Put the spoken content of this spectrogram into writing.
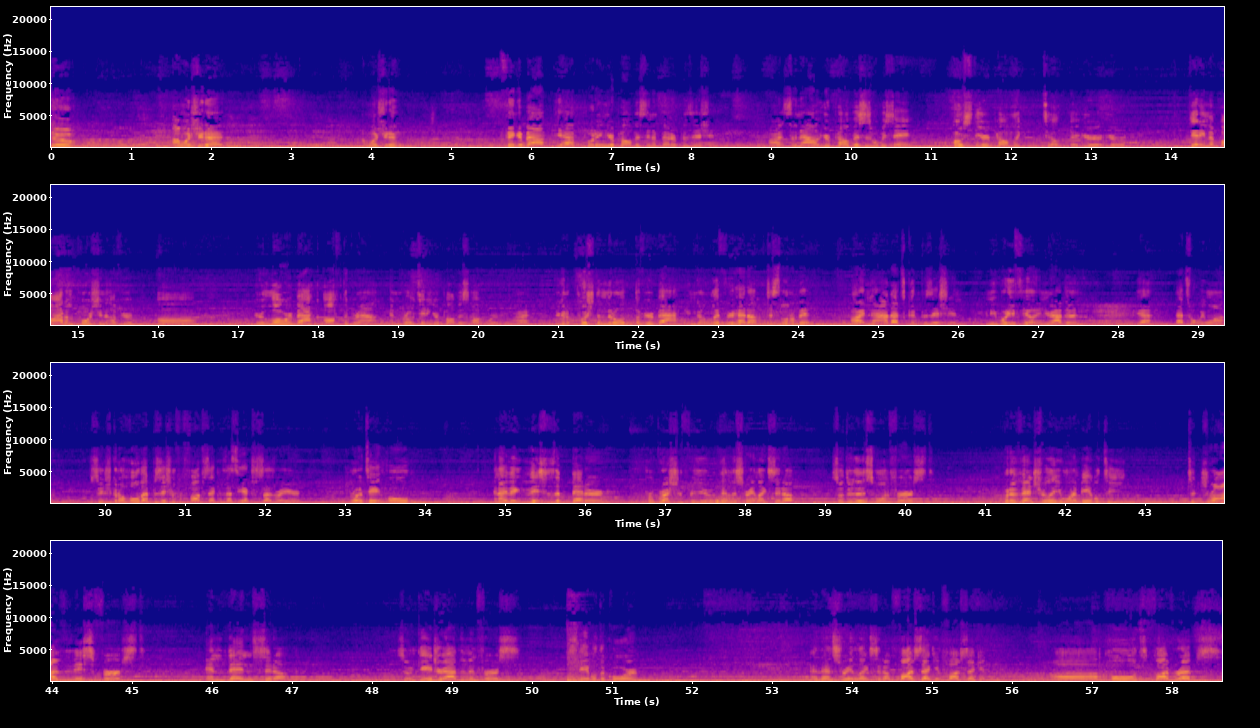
So I want you to I want you to think about, yeah, putting your pelvis in a better position. All right, so now your pelvis is what we say posterior pelvic tilt, that you're you're getting the bottom portion of your uh, your lower back off the ground and rotating your pelvis upward. All right, you're gonna push the middle of your back and you're gonna lift your head up just a little bit. All right, now that's good position. And you, what do you feel in your abdomen? Yeah, that's what we want. So you're just gonna hold that position for five seconds. That's the exercise right here. Rotate, hold. And I think this is a better progression for you than the straight leg sit up. So do this one first, but eventually you wanna be able to, to drive this first and then sit up. So engage your abdomen first, stable the core, and then straight leg sit up. Five second, five second uh, holds, five reps,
